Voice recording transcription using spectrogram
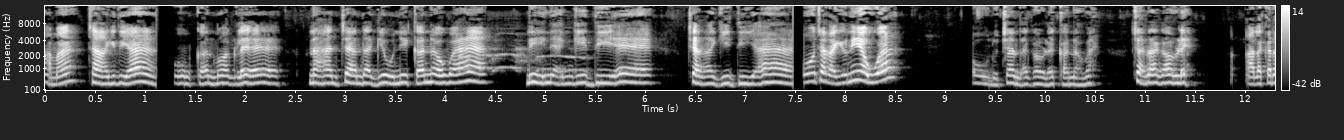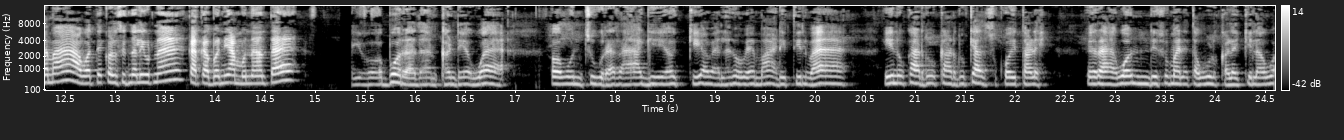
ಅಮ್ಮ ಚೆನ್ನಾಗಿದೀಯಾ ಕಣ್ ಮಗಳೇ, ನಾನು ಚಂದಾಗಿ ಉನಿ ಕಣವ್ವ ನೀನು ಹೆಂಗಿದ್ದೀಯೇ? ಚೆನ್ನಾಗಿದ್ದೀಯಾ? ಹ್ಞೂ ಚೆನ್ನಾಗಿವ್ನಿ ಅವ್ವ. ಅವನು ಚಂದಾಗವಳೆ ಕಣವ್ವ ಚೆನ್ನಾಗವಳೆ ಅಲ್ಲ ಕಣಮ್ಮ ಅವತ್ತೇ ಕಳ್ಸಿದ್ನಲ್ಲ ಇವ್ರನ್ನ ಕರ್ಕ ಬನ್ನಿ ಅಮ್ಮನ ಅಂತ. ಅಯ್ಯೋ, ಬರೋದ ಅನ್ಕಂಡೆ ಅವ್ವ. ಒಂಚೂರ ರಾಗಿ, ಅಕ್ಕಿ ಅವೆಲ್ಲ ಮಾಡಿತಿಲ್ವಾ ಇನ್ನು ಕಡ್ದು ಕಡ್ದು ಕೆಲ್ಸಕ್ಕೆ ಹೋಯ್ತಾಳೆ. ರಾ, ಒಂದು ದಿವಸ ಮನೆ ತ ಅವ್ವ.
